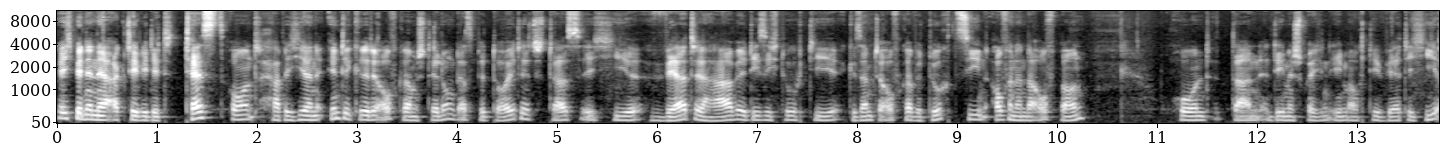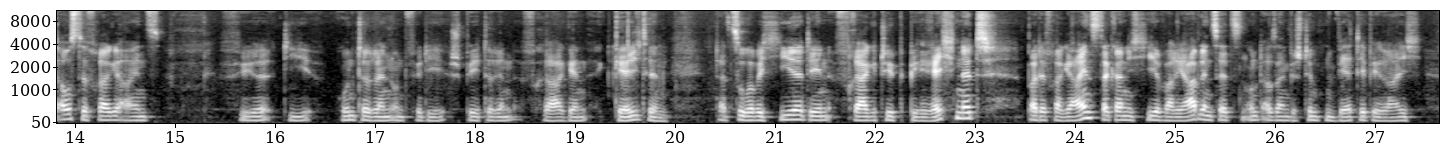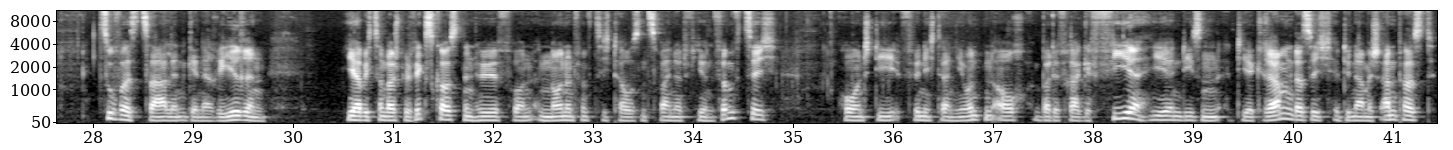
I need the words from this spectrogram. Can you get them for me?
Ich bin in der Aktivität Test und habe hier eine integrierte Aufgabenstellung. Das bedeutet, dass ich hier Werte habe, die sich durch die gesamte Aufgabe durchziehen, aufeinander aufbauen und dann dementsprechend eben auch die Werte hier aus der Frage 1 für die unteren und für die späteren Fragen gelten. Dazu habe ich hier den Fragetyp berechnet. Bei der Frage 1, da kann ich hier Variablen setzen und aus einem bestimmten Wertebereich Zufallszahlen generieren. Hier habe ich zum Beispiel Fixkosten in Höhe von 59.254 und die finde ich dann hier unten auch bei der Frage 4 hier in diesem Diagramm, das sich dynamisch anpasst.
